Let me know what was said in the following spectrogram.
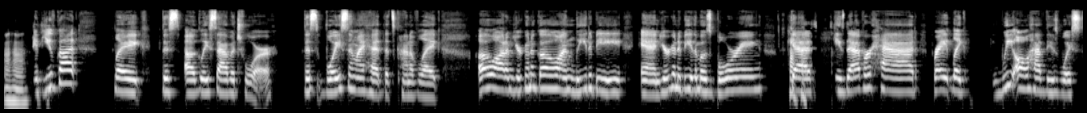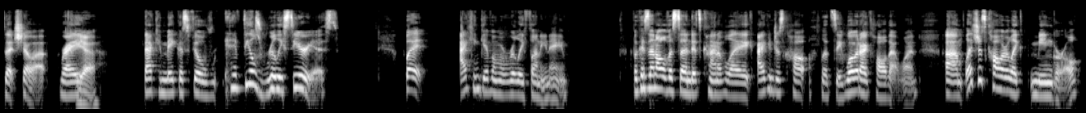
Mm-hmm. if you've got like this ugly saboteur, this voice in my head that's kind of like, oh, Autumn, you're going to go on Lee to be and you're going to be the most boring guest he's ever had, right? Like we all have these voices that show up, right? yeah. That can make us feel, and it feels really serious. But I can give them a really funny name because then all of a sudden it's kind of like I can just call, let's see, what would I call that one? Um, let's just call her like Mean Girl,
